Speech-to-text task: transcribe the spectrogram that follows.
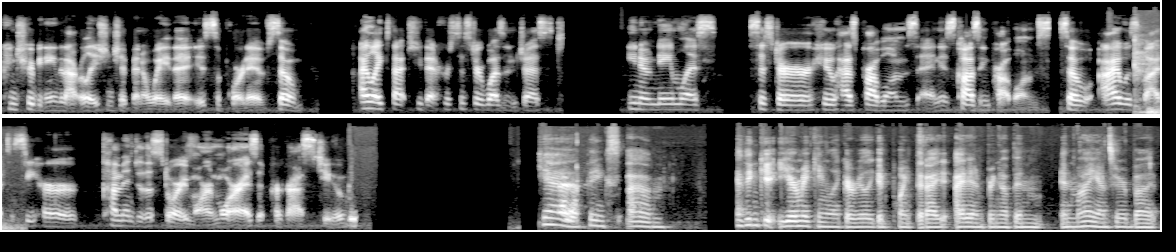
contributing to that relationship in a way that is supportive. So I liked that too, that her sister wasn't just, you know, nameless sister who has problems and is causing problems. So I was glad to see her come into the story more and more as it progressed too. Yeah, thanks. Um, I think you're making like a really good point that I, I didn't bring up in in my answer, but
